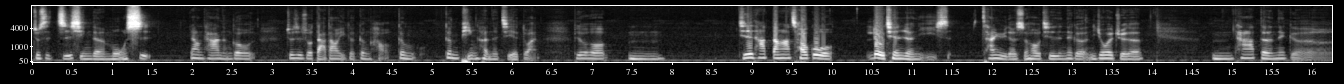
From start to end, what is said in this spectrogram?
就是执行的模式，让它能够就是说达到一个更好、更更平衡的阶段。比如说，嗯，其实它当它超过六千人以上。参与的时候，其实那个你就会觉得，嗯，他的那个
